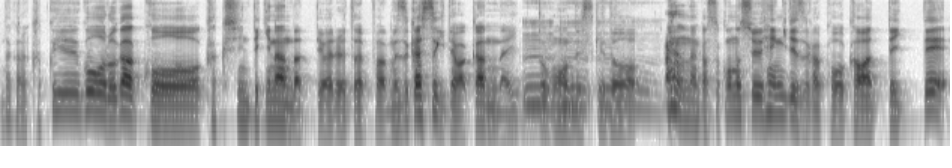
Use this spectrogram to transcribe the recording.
だから核融合炉がこう革新的なんだって言われるとやっぱ難しすぎて分かんないと思うんですけどうんうんうん。なんかそこの周辺技術がこう変わっていって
